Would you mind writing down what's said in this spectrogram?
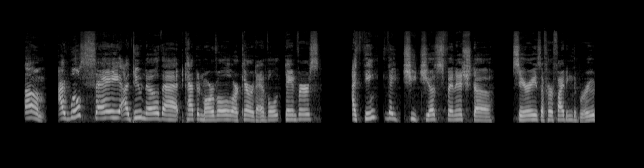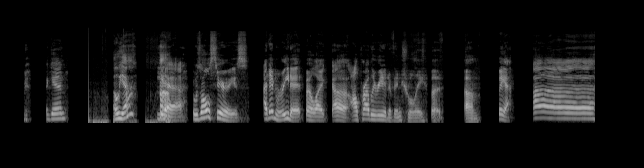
Um, I will say I do know that Captain Marvel or Kara Danville, Danvers, I think they she just finished a series of her fighting the Brood again. Oh yeah. Yeah, it was all series. I didn't read it, but like uh, I'll probably read it eventually. But um, but yeah. Uh,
